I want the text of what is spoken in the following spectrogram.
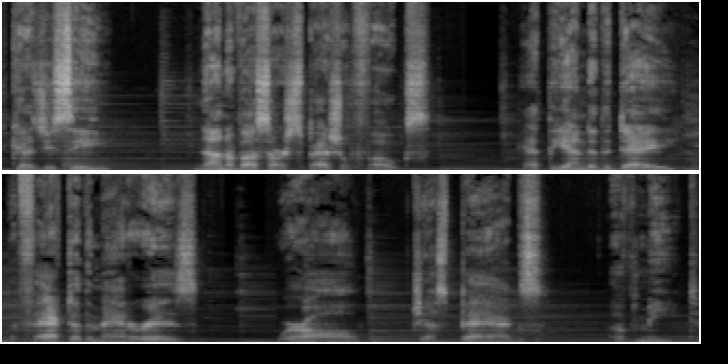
Because you see, none of us are special, folks. At the end of the day, the fact of the matter is, we're all just bags of meat.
